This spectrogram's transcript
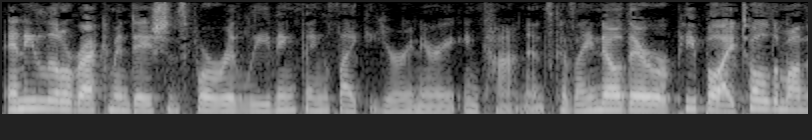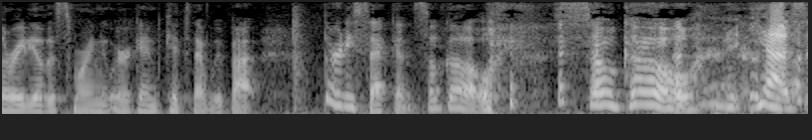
any little recommendations for relieving things like urinary incontinence, because I know there were people. I told them on the radio this morning that we were going to get to that. We about thirty seconds, so go. So go. yes,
